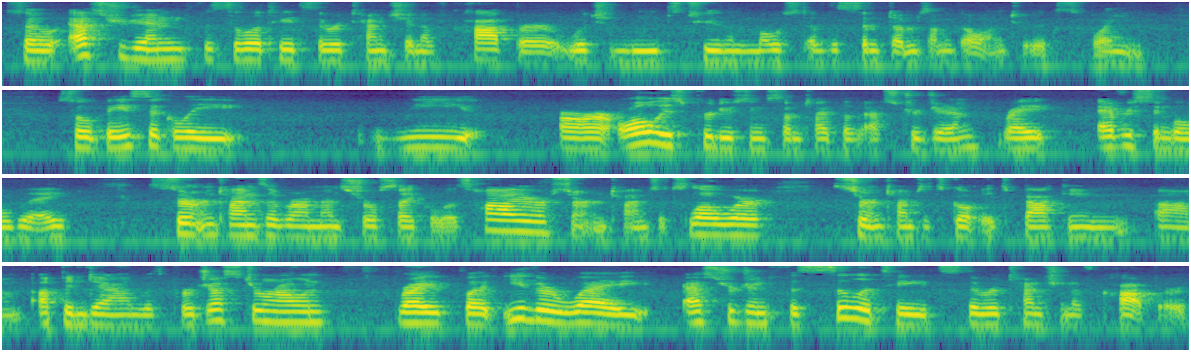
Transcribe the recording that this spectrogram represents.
So, estrogen facilitates the retention of copper, which leads to most of the symptoms I'm going to explain. So, basically, we are always producing some type of estrogen, right? Every single day. Certain times of our menstrual cycle is higher, certain times it's lower, certain times it's go it's backing um, up and down with progesterone, right? But either way, estrogen facilitates the retention of copper,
